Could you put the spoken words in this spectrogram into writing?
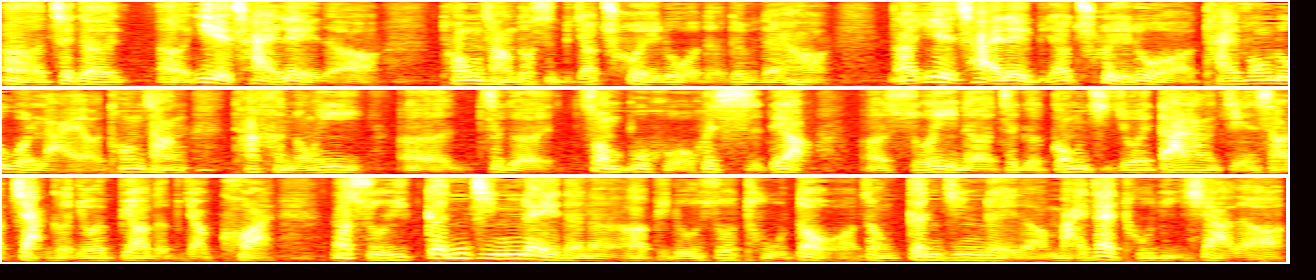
呃，这个呃叶菜类的哦，通常都是比较脆弱的，对不对哈？那叶菜类比较脆弱，台风如果来哦，通常它很容易呃这个种不活会死掉，呃，所以呢这个供给就会大量减少，价格就会飙得比较快。那属于根茎类的呢啊，比如说土豆啊这种根茎类的，埋在土底下的啊，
